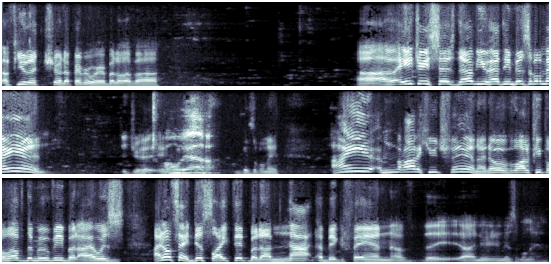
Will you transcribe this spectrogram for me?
a few that showed up everywhere, but a lot of, uh, uh, AJ says, now have you had the Invisible Man? Did you hit Oh yeah. Invisible Man? I am not a huge fan. I know a lot of people love the movie, but I was, I don't say I disliked it, but I'm not a big fan of the uh, new Invisible Man.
